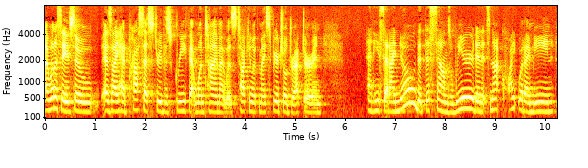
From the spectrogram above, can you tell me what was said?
I want to say so, as I had processed through this grief at one time, I was talking with my spiritual director, and, and he said, I know that this sounds weird and it's not quite what I mean,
